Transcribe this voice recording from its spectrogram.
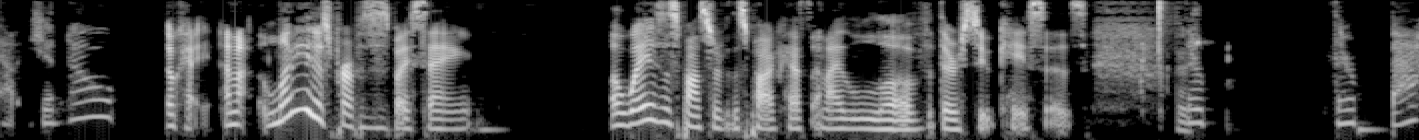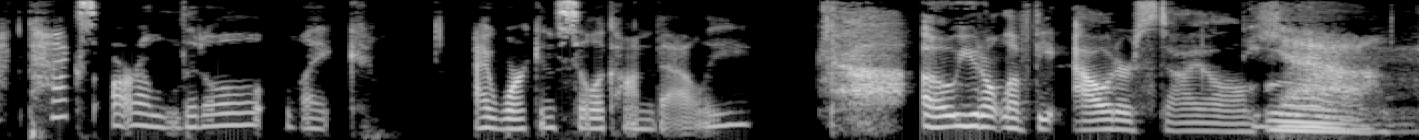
Yeah, you know, okay. And let me just preface this by saying, Away is a sponsor of this podcast, and I love their suitcases. Their their backpacks are a little like I work in Silicon Valley. Oh, you don't love the outer style. Yeah. Mm.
